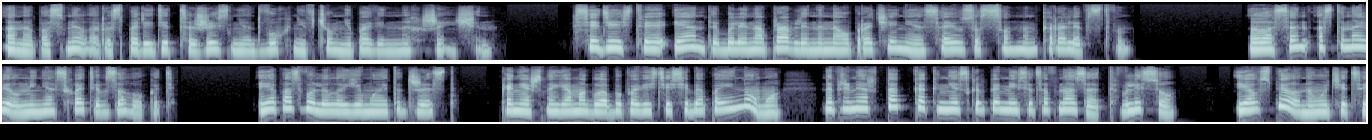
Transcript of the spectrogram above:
Она посмела распорядиться жизнью двух ни в чем не повинных женщин. Все действия Ианты были направлены на упрочение союза с сонным королевством. Лассен остановил меня, схватив за локоть. Я позволила ему этот жест. Конечно, я могла бы повести себя по-иному, например, так, как несколько месяцев назад, в лесу. Я успела научиться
